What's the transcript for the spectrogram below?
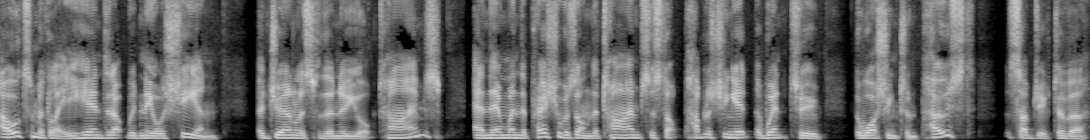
Ultimately, he ended up with Neil Sheehan, a journalist for the New York Times. And then, when the pressure was on the Times to stop publishing it, it went to the Washington Post, subject of a,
